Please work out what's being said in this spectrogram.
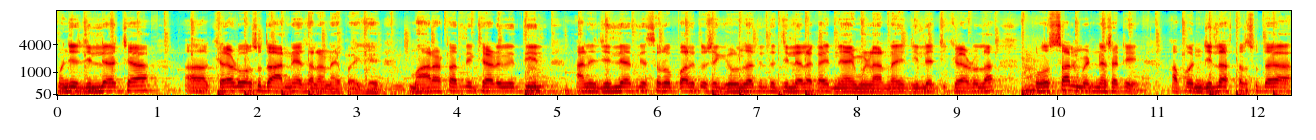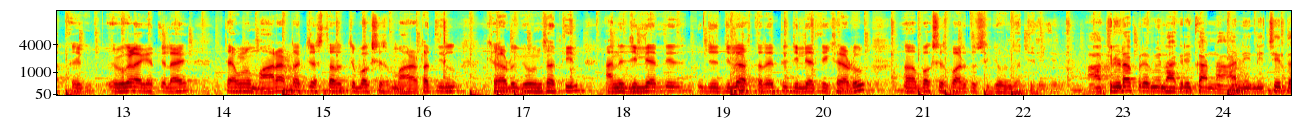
म्हणजे जिल्ह्याच्या खेळाडूवरसुद्धा खेळाडूवर सुद्धा अन्याय झाला नाही पाहिजे. महाराष्ट्रातले खेळाडू येतील आणि जिल्ह्यातले सर्व पारितोषिक घेऊन जातील तर जिल्ह्याला काही न्याय मिळणार नाही. जिल्ह्याच्या खेळाडूला प्रोत्साहन मिळण्यासाठी आपण जिल्हास्तरसुद्धा एक वेगळा घेतलेला आहे. त्यामुळे महाराष्ट्राच्या स्तराचे बक्षीस महाराष्ट्रातील खेळाडू घेऊन जातील आणि जिल्ह्यातले जे जिल्हास्तर आहे ते जिल्ह्यातले खेळाडू बक्षीस पारितोषिक घेऊन जातील. क्रीडाप्रेमी नागरिकांना आणि निश्चित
